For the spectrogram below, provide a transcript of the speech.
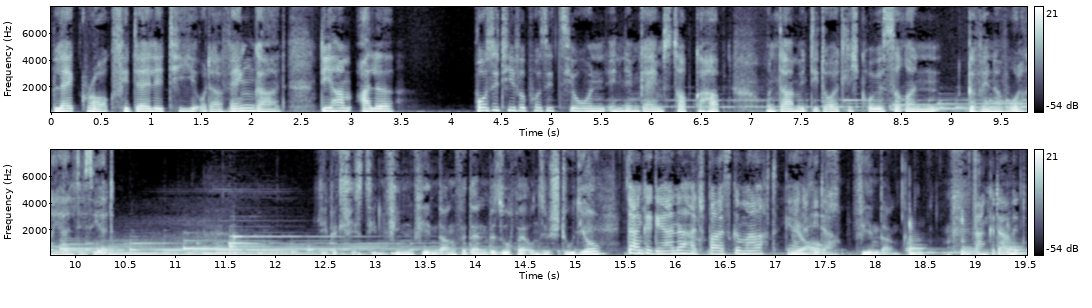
BlackRock, Fidelity oder Vanguard. Die haben alle positive Positionen in dem GameStop gehabt und damit die deutlich größeren Gewinne wohl realisiert. Liebe Christine, vielen, vielen Dank für deinen Besuch bei uns im Studio. Danke gerne, hat Spaß gemacht. Gerne Mir wieder. Auch. Vielen Dank. Danke, David.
